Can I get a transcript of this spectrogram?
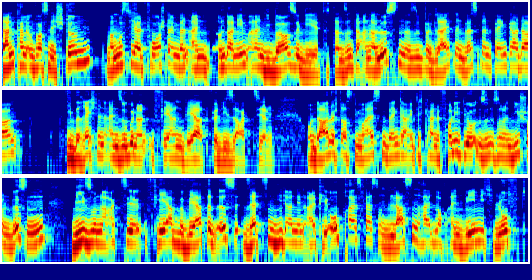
dann kann irgendwas nicht stimmen. Man muss sich halt vorstellen, wenn ein Unternehmen an die Börse geht, dann sind da Analysten, da sind begleitende Investmentbanker da, die berechnen einen sogenannten fairen Wert für diese Aktien. Und dadurch, dass die meisten Banker eigentlich keine Vollidioten sind, sondern die schon wissen, wie so eine Aktie fair bewertet ist, setzen die dann den IPO-Preis fest und lassen halt noch ein wenig Luft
